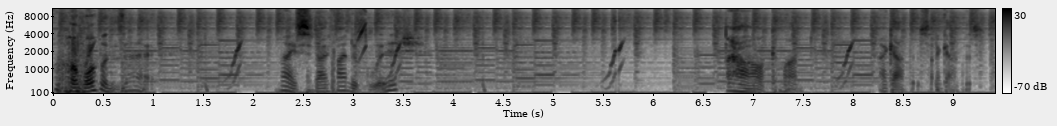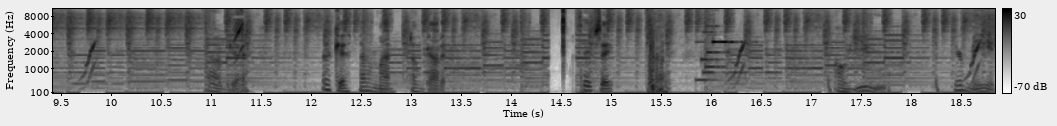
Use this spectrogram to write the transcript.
Oh, what was that? Nice, did I find a glitch? Oh, come on. I got this, I got this. Okay. Okay, never mind. Don't got it. Save state. Oh, you. You're mean.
